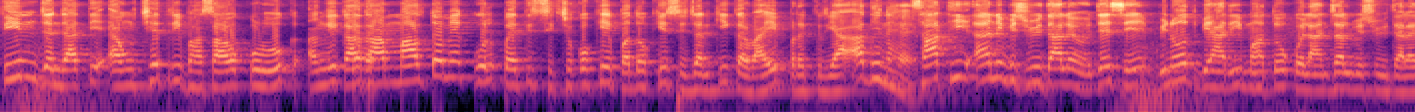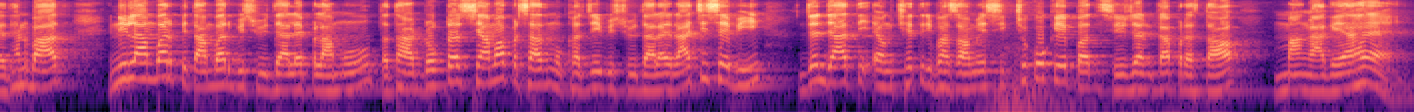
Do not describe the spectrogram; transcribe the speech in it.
तीन जनजाति एवं क्षेत्रीय भाषाओं कुड़ुक अंगिका तथा मालतो में कुल पैंतीस शिक्षकों के पदों की सृजन की कार्रवाई प्रक्रिया अधीन है। साथ ही अन्य विश्वविद्यालयों, जैसे विनोद बिहारी महतो कोयलांचल विश्वविद्यालय धनबाद नीलांबर पीताम्बर विश्वविद्यालय पलामू तथा डॉक्टर श्यामा प्रसाद मुखर्जी विश्वविद्यालय रांची से भी जनजाति एवं क्षेत्रीय भाषाओं में शिक्षकों के पद सृजन का प्रस्ताव मांगा गया है।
